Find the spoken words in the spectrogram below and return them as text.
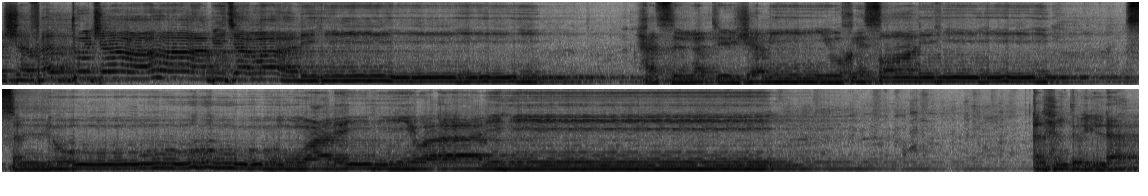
كشف الدجى بجماله. حسنت جميع خصاله. صلوا عليه وآله. الحمد لله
